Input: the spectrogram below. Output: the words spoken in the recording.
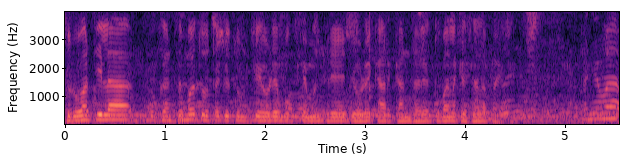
सुरुवातीला लोकांचं मत होतं की तुमचे एवढे मुख्यमंत्री आहेत एवढे कारखानदार आहेत तुम्हाला कशाला पाहिजे? जेव्हा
